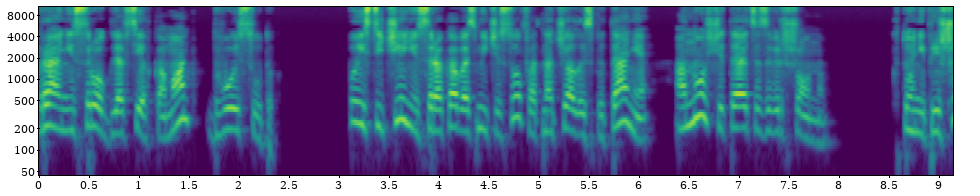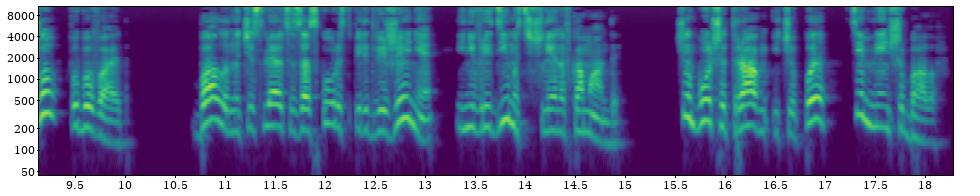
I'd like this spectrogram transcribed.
Крайний срок для всех команд – двое суток. По истечению 48 часов от начала испытания оно считается завершенным. Кто не пришел, выбывает. Баллы начисляются за скорость передвижения и невредимость членов команды. Чем больше травм и ЧП, тем меньше баллов.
